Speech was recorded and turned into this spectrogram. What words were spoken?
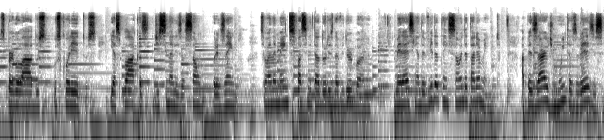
os pergolados, os coretos e as placas de sinalização, por exemplo, são elementos facilitadores da vida urbana, merecem a devida atenção e detalhamento apesar de muitas vezes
